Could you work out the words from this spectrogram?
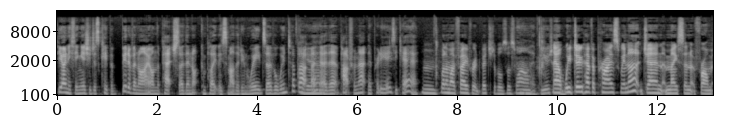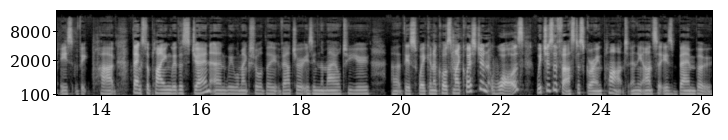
the only thing is you just keep a bit of an eye on the patch so they're not completely smothered in weeds over winter. But Yeah. uh, apart from that, they're pretty easy care. One of my favourite vegetables as well. Oh, they're beautiful. Now, we do have a prize winner, Jan Mason from East Vic Park. Thanks for playing with us, Jan, and we will make sure the voucher is in the mail to you uh, this week. And of course, my question was which is the fastest growing plant? And the answer is bamboo.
